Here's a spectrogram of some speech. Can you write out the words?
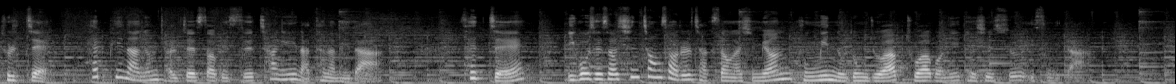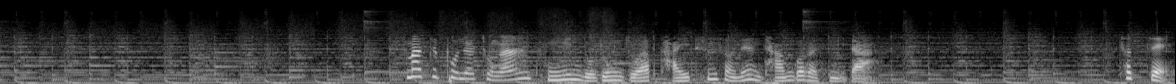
둘째, 해피 나눔 결제 서비스 창이 나타납니다. 셋째, 이곳에서 신청서를 작성하시면 국민노동조합 조합원이 되실 수 있습니다. 스마트폰을 통한 국민노동조합 가입 순서는 다음과 같습니다. 첫째,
